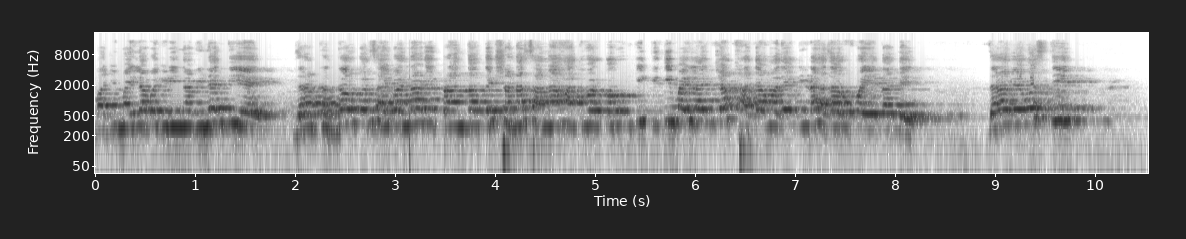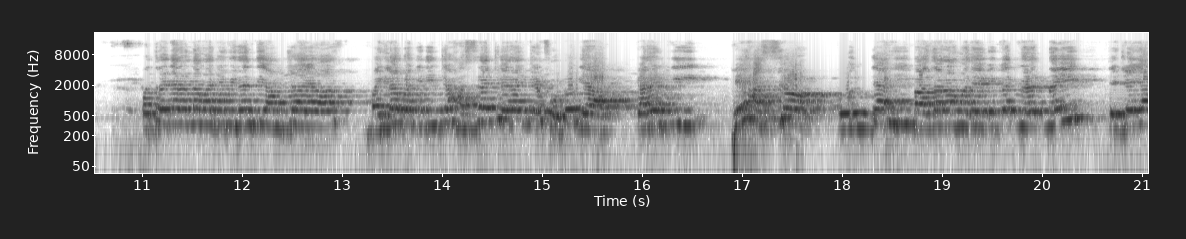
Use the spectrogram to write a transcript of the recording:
माझी महिला भगिनींना विनंती आहे जरा खतगावकर साहेबांना आणि प्रांताध्यक्षांना सांगा हातवर करून की किती महिलांच्या खात्यामध्ये दीड हजार रुपये येतात ते. जरा व्यवस्थित पत्रकारांना माझी विनंती आमच्या या महिला भगिनींच्या हसऱ्या चेहऱ्यांचे फोटो घ्या. कारण की हे हास्य कोणत्याही बाजारामध्ये विकत मिळत नाही. ते जे या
